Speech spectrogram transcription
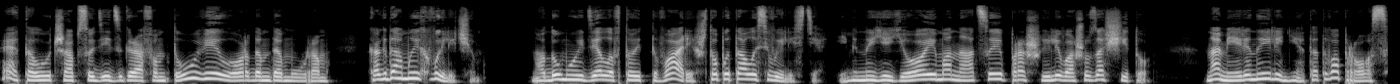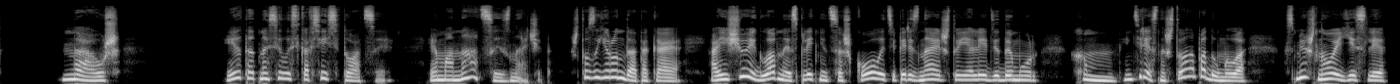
Это лучше обсудить с графом Туви и лордом Демуром, когда мы их вылечим. Но, думаю, дело в той твари, что пыталась вылезти. Именно ее эманации прошили вашу защиту. Намеренно или нет, это вопрос. Да уж. И это относилось ко всей ситуации. Эманации, значит. Что за ерунда такая? А еще и главная сплетница школы теперь знает, что я леди Демур. Хм, интересно, что она подумала? Смешно, если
